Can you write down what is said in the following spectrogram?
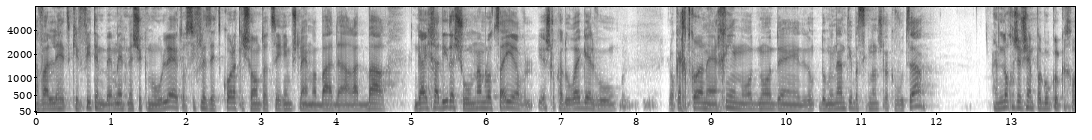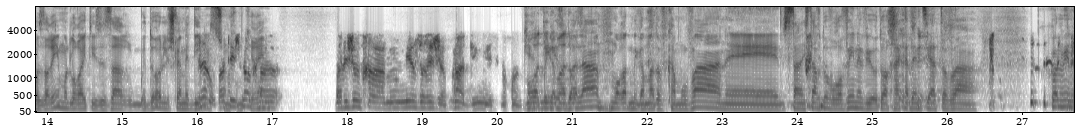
אבל התקפית הם באמת נשק מעולה, תוסיף לזה את כל הכישרונות הצעירים שלהם, עבדה, ארד בר, גיא חדידה שהוא אמנם לא צעיר, אבל יש לו כדורגל והוא לוקח את כל הנייחים, מאוד מאוד אה, דומיננטי בסגנון של הקבוצה. אני לא חושב שהם פגעו כל כך בזרים, עוד לא ראיתי איזה זר גדול, יש להם את דיניס שאנחנו מכירים. באתי לשאול אותך מי הזרים שם, אה דיניס, נכון. מורד מגמדוב. מורד מגמדוב כמובן, אה, סטניסלב דוברובין הביאו אותו אחרי הקדנציה הטובה. כל מיני.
